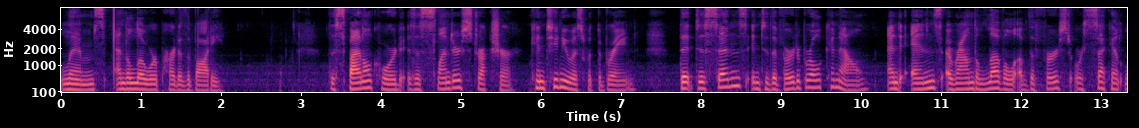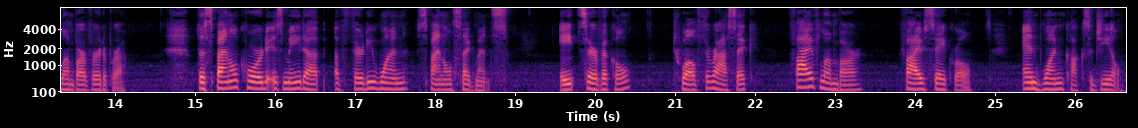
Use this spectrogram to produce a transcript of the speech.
limbs, and the lower part of the body. The spinal cord is a slender structure continuous with the brain that descends into the vertebral canal and ends around the level of the first or second lumbar vertebra. The spinal cord is made up of 31 spinal segments 8 cervical, 12 thoracic, 5 lumbar, 5 sacral, and 1 coccygeal.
